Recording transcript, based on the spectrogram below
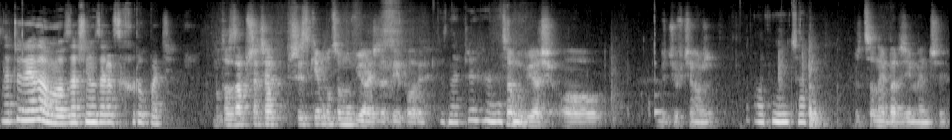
Znaczy wiadomo, zaczną zaraz chrupać. No to zaprzecza wszystkiemu, co mówiłaś do tej pory. To znaczy? Ale Co mówiłaś o byciu w ciąży? O tym co? Że co najbardziej męczy?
